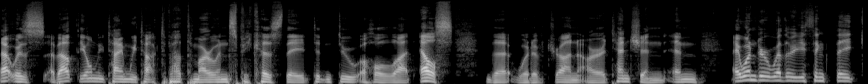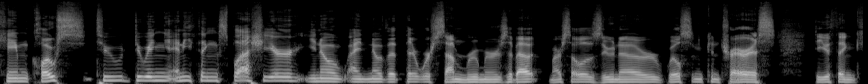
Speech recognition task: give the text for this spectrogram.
that was about the only time we talked about the Marlins because they didn't do a whole lot else that would have drawn our attention. And I wonder whether you think they came close to doing anything splashier. You know, I know that there were some rumors about Marcell Ozuna or Willson Contreras. Do you think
